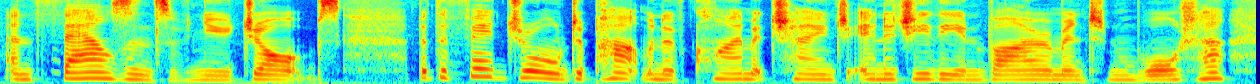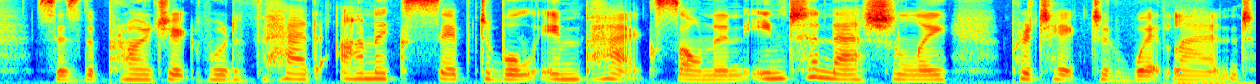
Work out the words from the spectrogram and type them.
and thousands of new jobs. But the Federal Department of Climate Change, Energy, the Environment and Water says the project would have had unacceptable impacts on an internationally protected wetland.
